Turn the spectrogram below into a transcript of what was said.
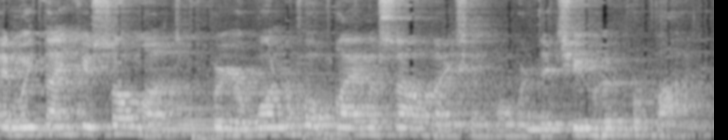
And we thank you so much for your wonderful plan of salvation, Lord, that you have provided.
